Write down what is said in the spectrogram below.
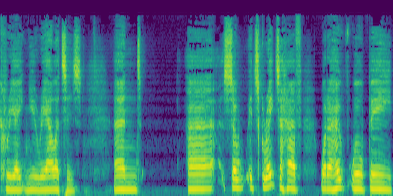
create new realities. And uh, so it's great to have what I hope will be,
